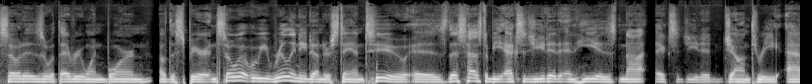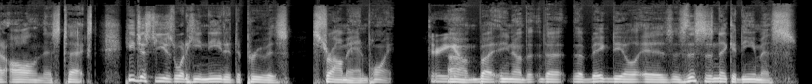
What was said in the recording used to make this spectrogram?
so it is with everyone born of the Spirit. And so, what we really need to understand too is this has to be exegeted, and he is not exegeted John 3 at all in this text. He just used what he needed to prove his straw man point. There you go. Um, but you know, the, the the big deal is is this is Nicodemus.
